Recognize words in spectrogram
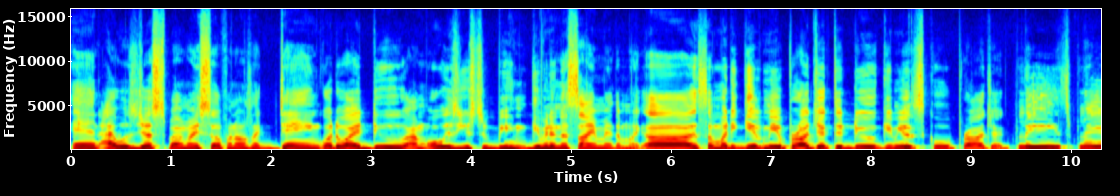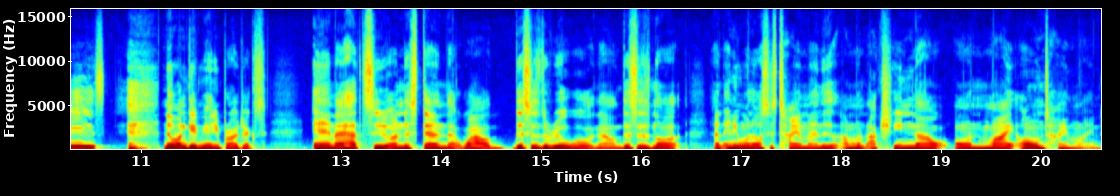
and I was just by myself and I was like, dang, what do I do? I'm always used to being given an assignment. I'm like, oh, somebody give me a project to do. Give me a school project, please, please. No one gave me any projects. And I had to understand that, wow, this is the real world now. This is not on anyone else's timeline. This Is, I'm actually now on my own timeline.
